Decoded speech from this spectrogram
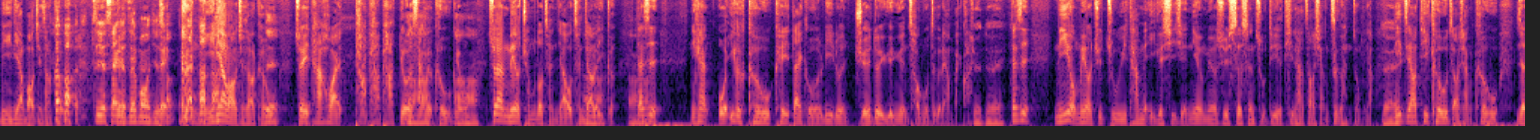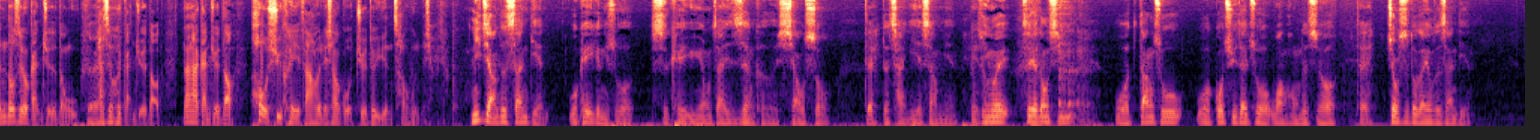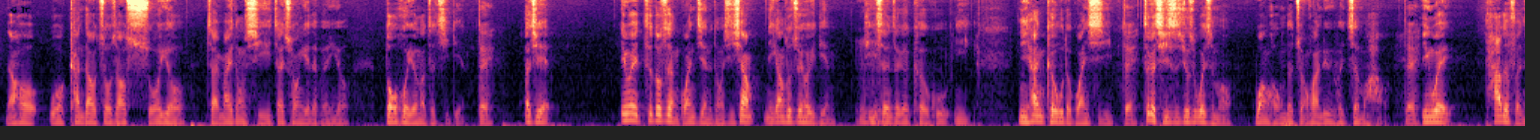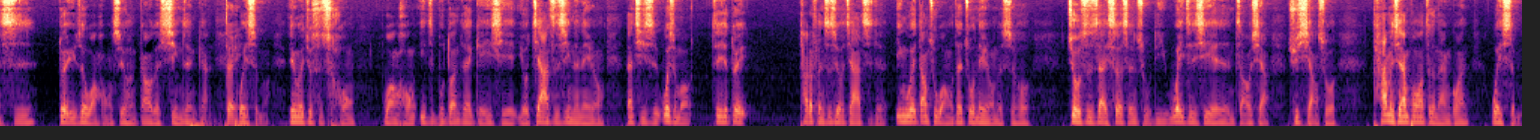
你一定要帮我介绍客户，直接三个再帮我介绍。你一定要帮我介绍客户，所以他后来啪啪啪丢了三个客户给我。虽然没有全部都成交，我成交了一个，但是你看我一个客户可以带给我的利润绝对远远超过这个两百块，绝对。但是你有没有去注意他每一个细节？你有没有去设身处地的替他着想？这个很重要。你只要替客户着想，客户人都是有感觉的动物，他是会感觉到的。那他感觉到后续可以发挥的效果，绝对远超乎你的想象。你讲这三点，我可以跟你说。是可以运用在任何销售对的产业上面，没错。因为这些东西，我当初我过去在做网红的时候，对，就是都在用这三点。然后我看到周遭所有在卖东西、在创业的朋友，都会用到这几点。对，而且因为这都是很关键的东西。像你刚刚说最后一点，提升这个客户，你你和客户的关系，对，这个其实就是为什么。网红的转换率会这么好？对，因为他的粉丝对于这网红是有很高的信任感。对，为什么？因为就是从网红一直不断在给一些有价值性的内容，但其实为什么这些对他的粉丝是有价值的？因为当初网红在做内容的时候，就是在设身处地为这些人着想，去想说他们现在碰到这个难关，为什么？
